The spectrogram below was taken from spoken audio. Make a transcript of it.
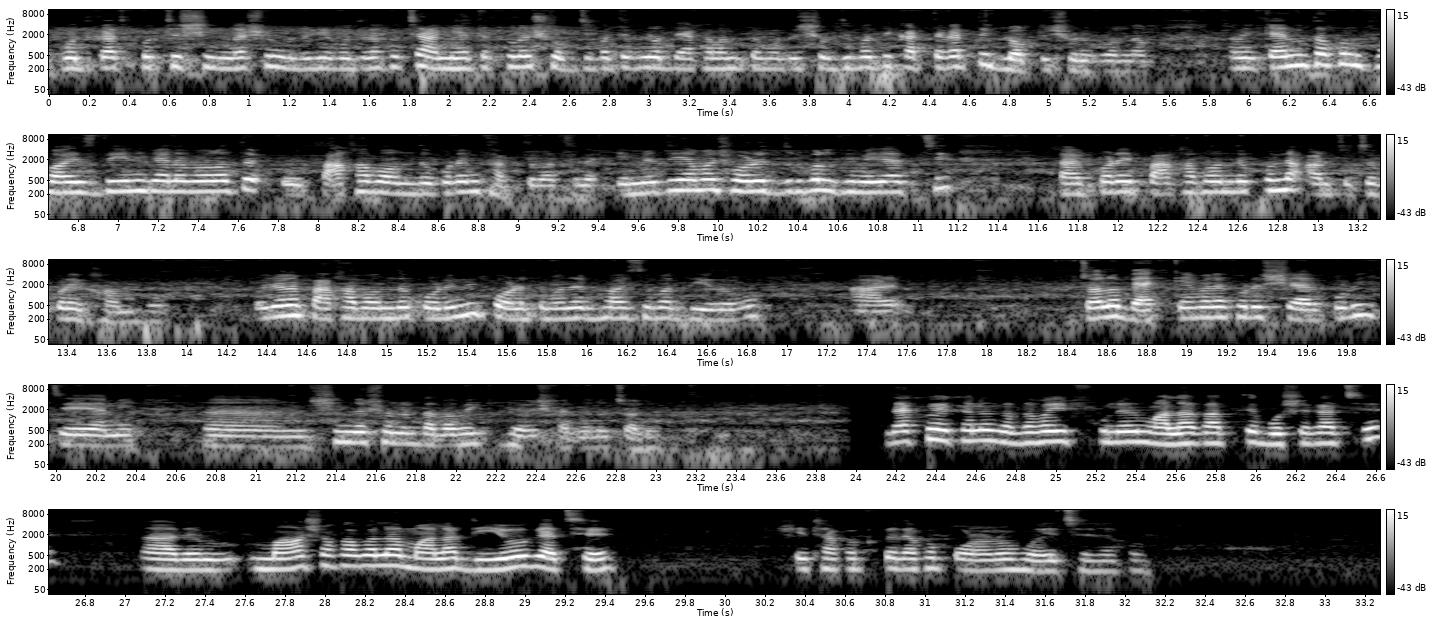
গোদকাজ করছে, সিংহাসন, ওদিকে গোদকাজ করছে। আমি এতক্ষণ সবজিপাতিগুলো দেখালাম তোমাদের। সবজিপাতি কাটতে কাটতে ব্লগটি শুরু করলাম। আমি কেন তখন ভয়েস দিইনি কেন বলতো? পাখা বন্ধ করে আমি থাকতে পারছি না। এমনিতেই আমার শরীর দুর্বল ঘেমে যাচ্ছি। তারপরে পাখা বন্ধ করলে আর চোচো করে ঘামবো। ওই জন্য পাখা বন্ধ করে নিই পরে তোমাদের ভয়েস ওভার দিয়ে দেবো। আর চলো ব্যাক ক্যামেরা করে শেয়ার করি যে আমি সিংহাসনের দাদাভাই কীভাবে সাজানো চলো? দেখো, এখানে দাদাভাই ফুলের মালা গাঁথতে বসে গেছে, আর মা সকালবেলা মালা দিয়েও গেছে। সেই ঠাকুরকে দেখো পড়ানো হয়েছে, দেখো।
